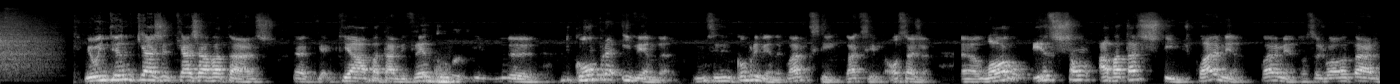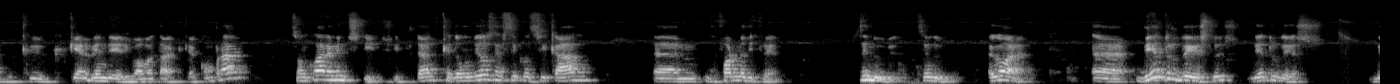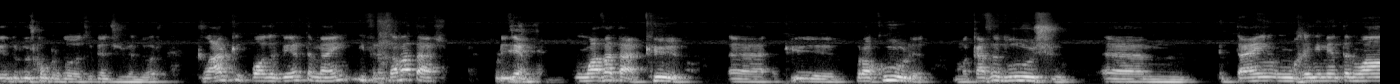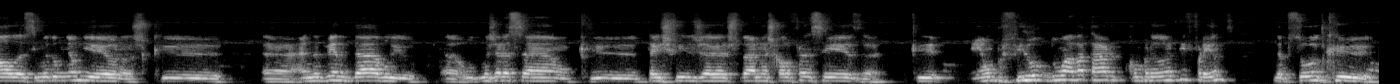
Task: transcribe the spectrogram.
Eu entendo que haja, que haja avatares, eh, que há avatar diferente de, de compra e venda. No sentido de compra e venda, claro que sim, claro que sim. Ou seja, Uh, logo, esses são avatares distintos, claramente, claramente. Ou seja, o avatar que, que, quer vender e o avatar que quer comprar são claramente distintos. E, portanto, cada um deles deve ser classificado um, de forma diferente. Sem dúvida, sem dúvida. Agora, uh, dentro destes, dentro destes, dentro dos compradores e dentro dos vendedores, claro que pode haver também diferentes avatares. Por exemplo, um avatar que, uh, que procure uma casa de luxo um, que tem um rendimento anual acima de um milhão de euros, que uh, anda de BMW, uh, última geração, que tem os filhos a estudar na escola francesa, que é um perfil de um avatar comprador diferente da pessoa que,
